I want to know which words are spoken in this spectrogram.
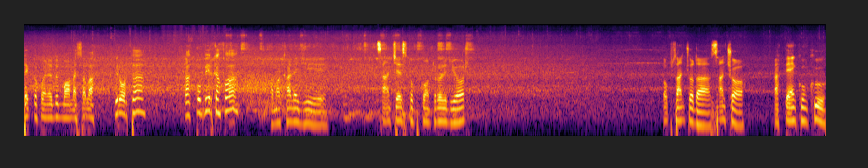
Tek top oynadı Muhammed Salah. Bir orta. Gakpo bir kafa. Ama kaleci Sanchez topu kontrol ediyor. Top Sancho'da. Sancho. Bıraktı Enkunku.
